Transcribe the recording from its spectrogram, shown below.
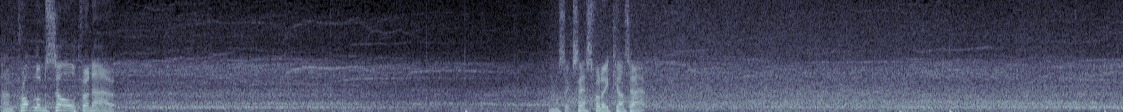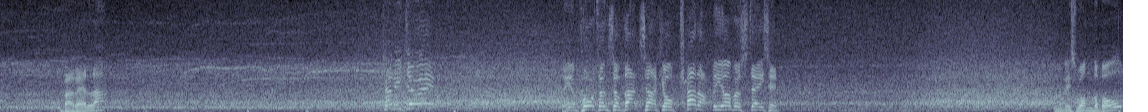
And problem solved for now. Well, successfully cut out. Barella. Can he do it? The importance of that tackle cannot be overstated. Well, he's won the ball.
